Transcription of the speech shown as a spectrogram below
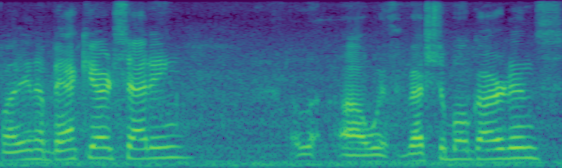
but in a backyard setting uh, with vegetable gardens,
